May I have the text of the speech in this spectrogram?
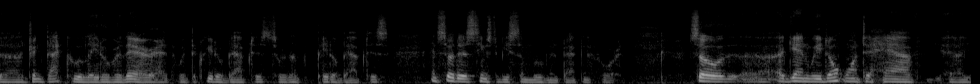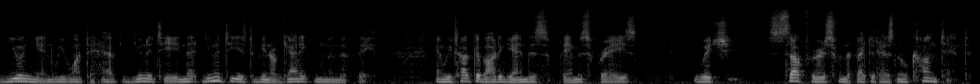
uh, drink that Kool-Aid over there with the Credo Baptists or the Paedo Baptists. And so there seems to be some movement back and forth. So uh, again, we don't want to have uh, union, we want to have unity, and that unity is to be an organic one in the faith. And we talk about, again, this famous phrase, which suffers from the fact it has no content.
